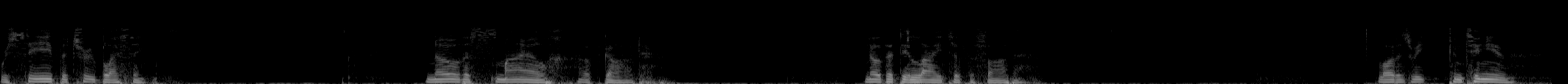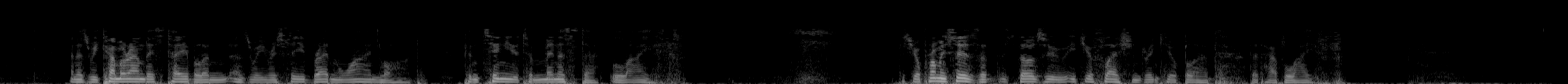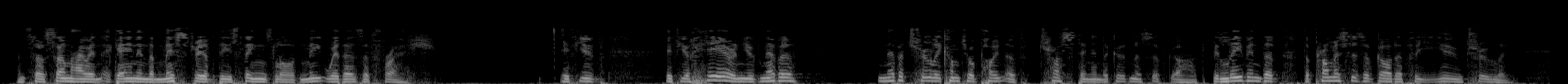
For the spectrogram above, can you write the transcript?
Receive the true blessing. Know the smile of God. Know the delight of the Father. Lord, as we continue and as we come around this table and as we receive bread and wine, Lord, continue to minister life. Because your promise is that it's those who eat your flesh and drink your blood that have life. And so somehow, in, again, in the mystery of these things, Lord, meet with us afresh. If you've, if you're here and you've never, never truly come to a point of trusting in the goodness of God, believing that the promises of God are for you truly,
